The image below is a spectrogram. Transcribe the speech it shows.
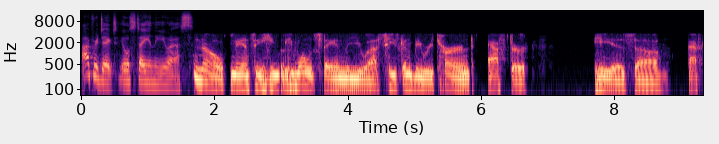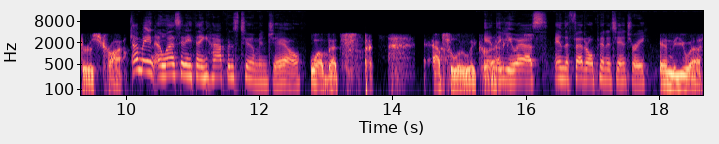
I predict he will stay in the U.S. No, Nancy, he, he won't stay in the U.S. He's going to be returned after he is uh, after his trial. I mean, unless anything happens to him in jail. Well, that's, that's absolutely correct. In the U.S., in the federal penitentiary. In the U.S.,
